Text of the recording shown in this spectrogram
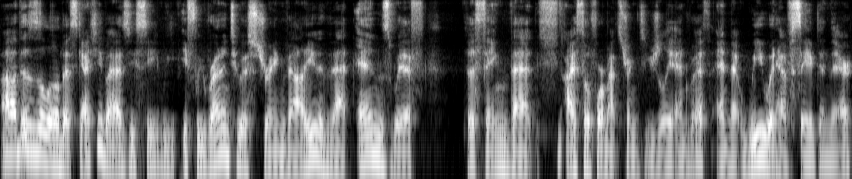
Uh, this is a little bit sketchy, but as you see, we, if we run into a string value that ends with the thing that ISO format strings usually end with and that we would have saved in there,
